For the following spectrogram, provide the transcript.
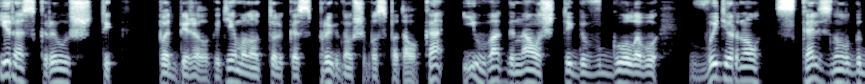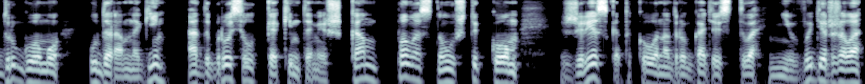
и раскрыл штык. Подбежал к демону, только спрыгнувшему с потолка, и вогнал штык в голову – выдернул, скользнул к другому, ударом ноги отбросил к каким-то мешкам, полоснул штыком. Железка такого надругательства не выдержала,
